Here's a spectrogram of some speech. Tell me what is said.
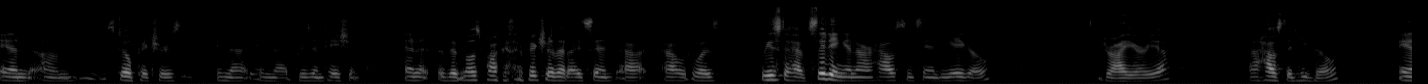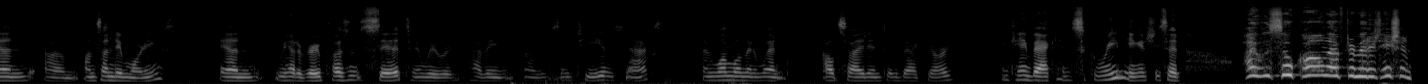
and um, still pictures in that, in that presentation. And the most popular picture that I sent out, out was we used to have sitting in our house in San Diego, dry area, a house that he built, and um, on Sunday mornings, and we had a very pleasant sit, and we were having um, some tea and snacks. And one woman went outside into the backyard and came back in screaming, and she said, I was so calm after meditation.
